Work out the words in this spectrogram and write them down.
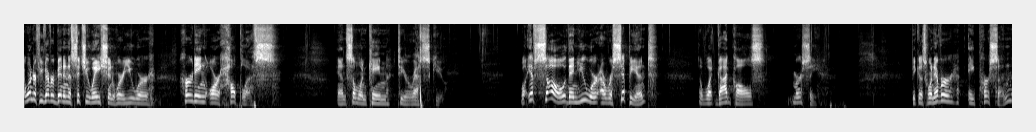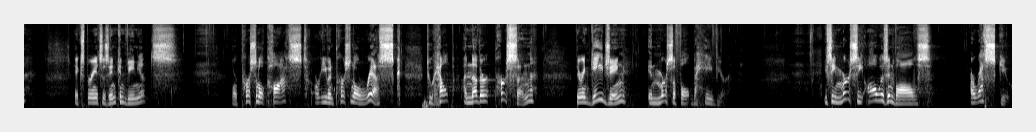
I wonder if you've ever been in a situation where you were hurting or helpless and someone came to your rescue. Well, if so, then you were a recipient of what God calls mercy. Because whenever a person experiences inconvenience or personal cost or even personal risk to help another person, they're engaging in merciful behavior. You see, mercy always involves a rescue.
